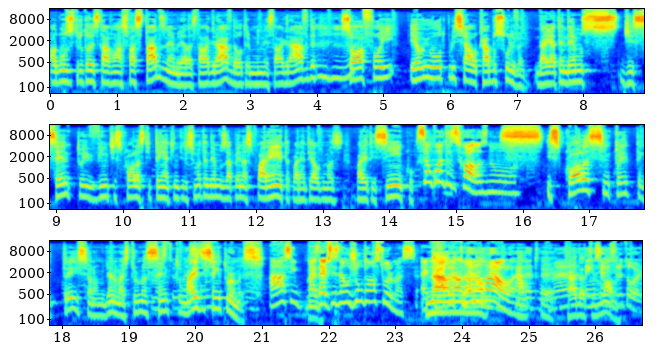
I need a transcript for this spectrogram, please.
Alguns instrutores estavam afastados, lembra? Ela estava grávida, a outra menina estava grávida. Só foi eu e o outro policial, o Cabo Sullivan. Daí atendemos de 120 escolas que tem aqui em Criciúma, atendemos apenas 40, 40 e algumas, 45. São quantas escolas no. S- Escolas 53, se eu não me engano, mais turmas, Mais cento, turmas, mais de sim. 100 turmas. Ah, sim. Mas daí vocês não juntam as turmas. É Não, cada não, não, turma não. uma aula. Cada Não, turma é, cada tem o turma seu aula. instrutor.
